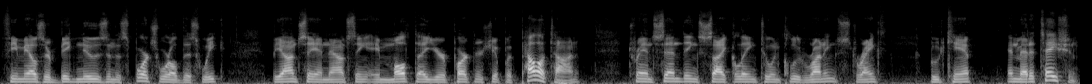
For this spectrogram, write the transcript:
Females are big news in the sports world this week. Beyonce announcing a multi year partnership with Peloton, transcending cycling to include running, strength, boot camp, and meditation.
